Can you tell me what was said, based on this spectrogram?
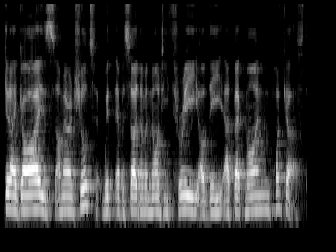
G'day, guys. I'm Aaron Schultz with episode number 93 of the Outback Mind podcast.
